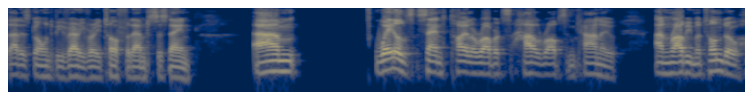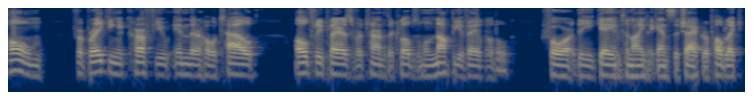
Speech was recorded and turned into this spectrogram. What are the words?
that is going to be very very tough for them to sustain. Um, Wales sent Tyler Roberts, Hal Robson Kanu, and Rabbi Matondo home for breaking a curfew in their hotel. All three players have returned to their clubs and will not be available for the game tonight against the Czech Republic.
